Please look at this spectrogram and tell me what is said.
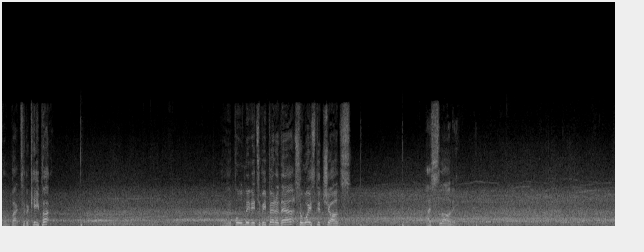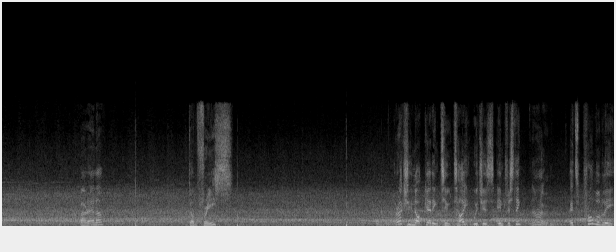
Gone back to the keeper. Uh, ball needed to be better there, it's a wasted chance. Aslani. Barella. Dumfries. They're actually not getting too tight, which is interesting. No. It's probably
